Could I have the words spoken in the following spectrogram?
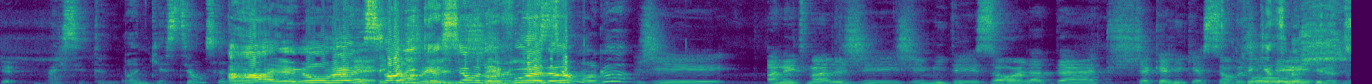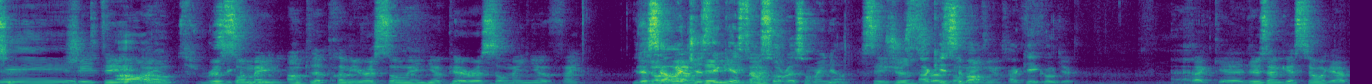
Ok. Hey, c'est une bonne question, celle-là. Ah, le gros, man, il Hey, sort des questions des fois, question, là. mon gars. J'ai. Honnêtement, là, j'ai, j'ai mis des heures là-dedans puis je checkais les questions. parce que j'ai- été Ah ouais? entre, WrestleMania- entre le premier WrestleMania puis WrestleMania 20. Là, ça va être juste des questions matchs. sur WrestleMania? C'est juste du Ok, c'est bon. WrestleMania. Ok, cool. Ok. Fait que, euh, deuxième question, Gab.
